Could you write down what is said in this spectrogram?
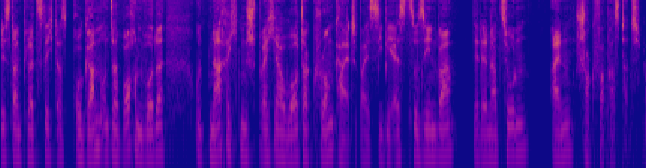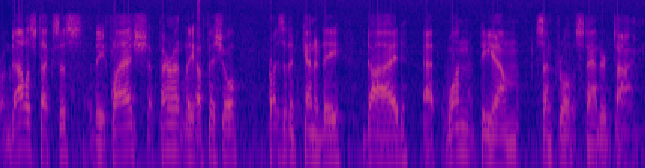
bis dann plötzlich das Programm unterbrochen wurde und Nachrichtensprecher Walter Cronkite bei CBS zu sehen war, der der Nation einen Schock verpasst hat. From Dallas, Texas, the flash, apparently official, President Kennedy died at 1 p.m. Central Standard Time,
